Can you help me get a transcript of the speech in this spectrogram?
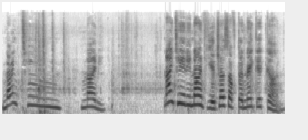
1990 1989 VHS of The Naked Gun.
